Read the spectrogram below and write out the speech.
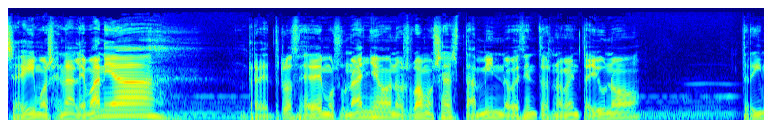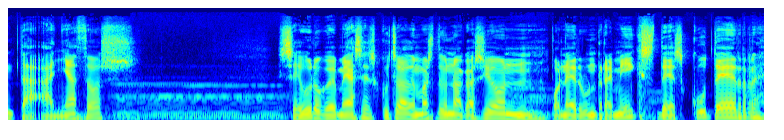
Seguimos en Alemania, retrocedemos un año, nos vamos hasta 1991, 30 añazos. Seguro que me has escuchado en más de una ocasión poner un remix de Scooter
